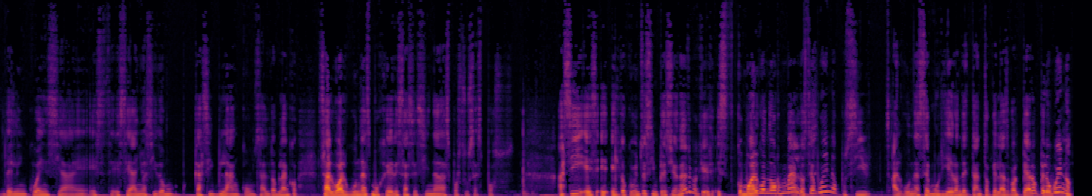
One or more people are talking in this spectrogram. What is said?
delincuencia, eh, ese año ha sido casi blanco, un saldo blanco, salvo algunas mujeres asesinadas por sus esposos. Así es, e- el documento es impresionante porque es- como algo normal, o sea, bueno, pues sí, algunas se murieron de tanto que las golpearon, pero bueno,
